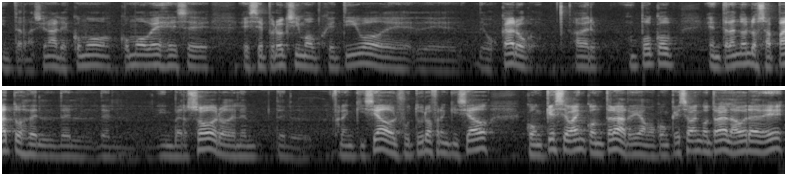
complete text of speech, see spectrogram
internacionales. ¿Cómo, cómo ves ese, ese próximo objetivo de, buscar, o, a ver, un poco entrando en los zapatos del, inversor o del, del franquiciado, el futuro franquiciado, con qué se va a encontrar, digamos, con qué se va a encontrar a la hora de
